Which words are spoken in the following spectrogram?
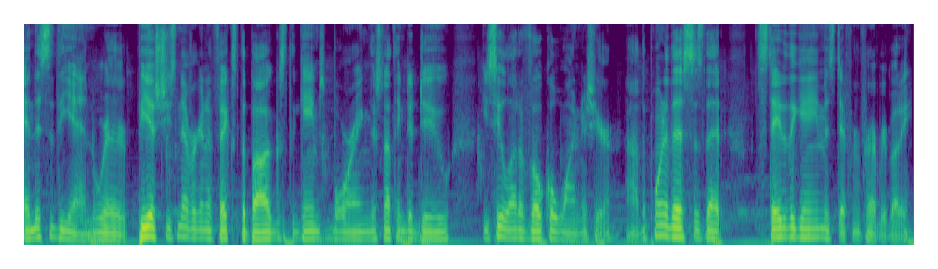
And this is the end where BSG's never going to fix the bugs. The game's boring. There's nothing to do. You see a lot of vocal whiners here. Uh, the point of this is that state of the game is different for everybody.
